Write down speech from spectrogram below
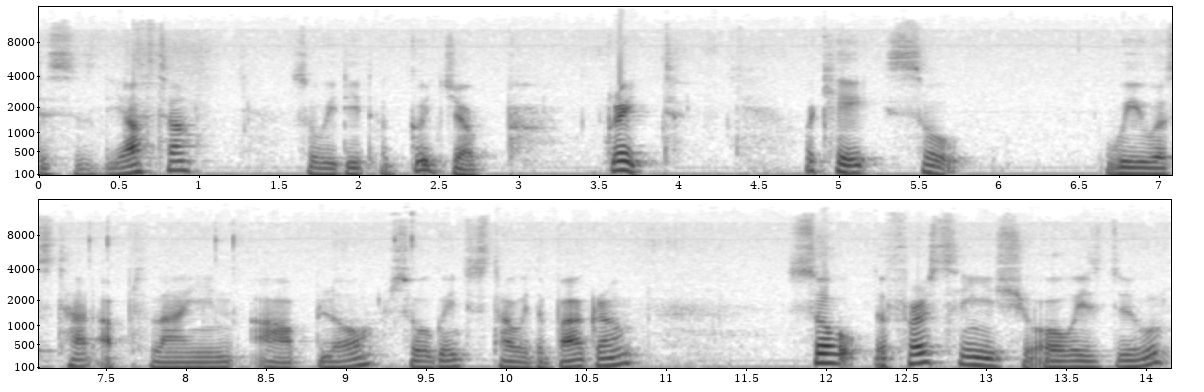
this is the after. So we did a good job. Great. Okay so we will start applying our blur. So we're going to start with the background. So the first thing you should always do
